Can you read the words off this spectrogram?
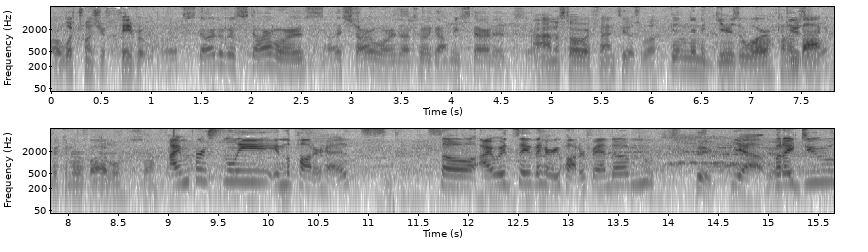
or which one's your favorite one? It started with Star Wars. I like Star Wars. That's what got me started. So. I'm a Star Wars fan too, as well. Getting into Gears of War, coming Gears back, War? making a revival. So I'm personally in the Potterheads. Okay. So I would say the Harry Potter fandom. It's big. Yeah, but I do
